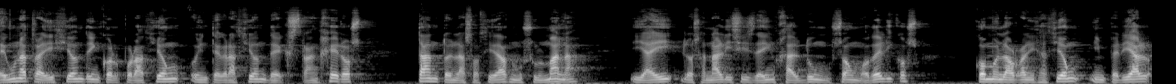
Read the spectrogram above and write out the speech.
en una tradición de incorporación o integración de extranjeros, tanto en la sociedad musulmana, y ahí los análisis de Ibn Khaldun son modélicos, como en la organización imperial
